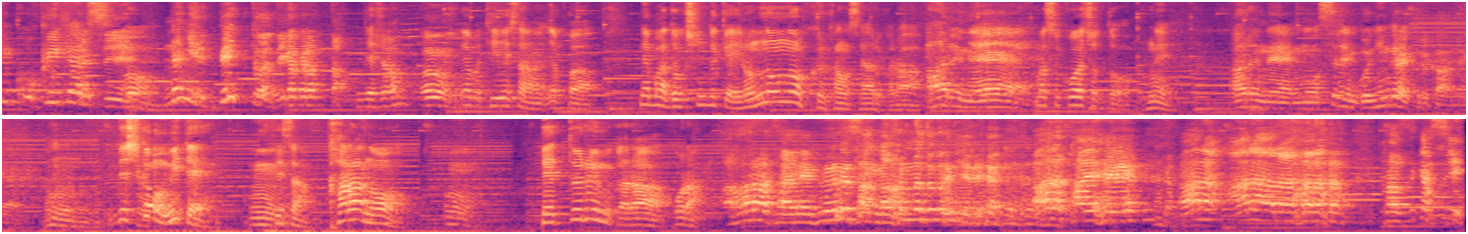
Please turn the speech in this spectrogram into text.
結構奥行きあるし、うん。何よりベッドがでかくなった。でしょ？うん。やっぱ TJ さんやっぱねまあ独身の時はいろんな女の子来る可能性あるから。あるね。まあそこはちょっとね。あるね。もうすでに5人ぐらい来るからね。うん。でしかも見て、うん。TJ さんからのうんベッドルームからほら。あら大変、ふーさんがあんなところにいる。あら大変。あらあらあらあら、恥ずかしい。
